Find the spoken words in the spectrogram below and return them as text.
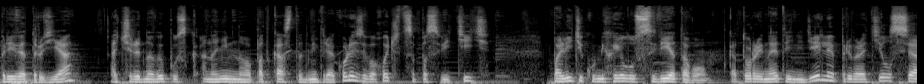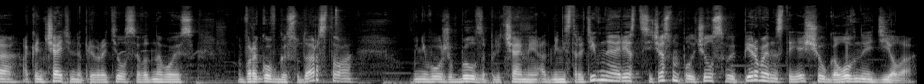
Привет, друзья! Очередной выпуск анонимного подкаста Дмитрия Колезева хочется посвятить политику Михаилу Светову, который на этой неделе превратился, окончательно превратился в одного из врагов государства. У него уже был за плечами административный арест, сейчас он получил свое первое настоящее уголовное дело.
